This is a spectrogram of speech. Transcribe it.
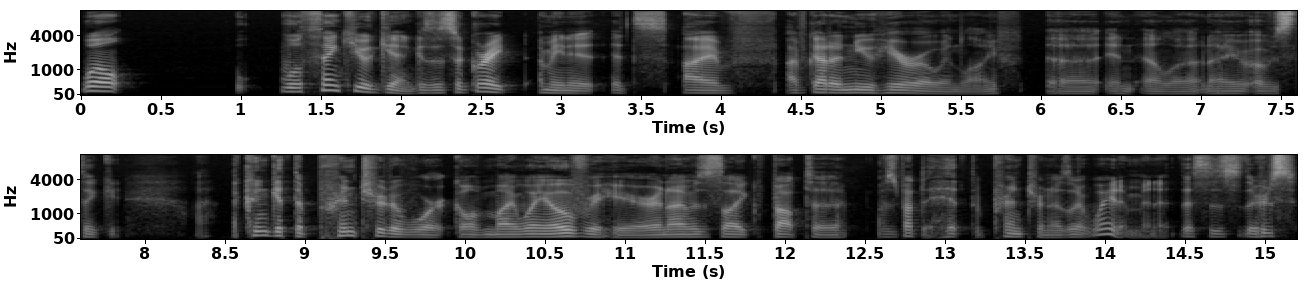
well, well, thank you again because it's a great. I mean, it, it's I've I've got a new hero in life uh, in Ella, and I, I was thinking I couldn't get the printer to work on my way over here, and I was like about to I was about to hit the printer, and I was like, wait a minute, this is there's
